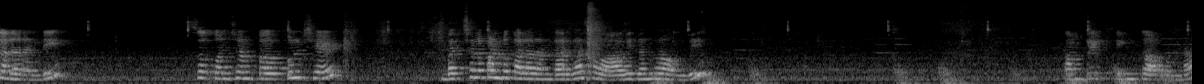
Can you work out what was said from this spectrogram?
కలర్ అండి. సో కొంచెం పర్పుల్ షేడ్ బచ్చల పండు కలర్ అంటారుగా సో ఆ విధంగా ఉంది. కంప్లీట్ పింక్ కాకుండా.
